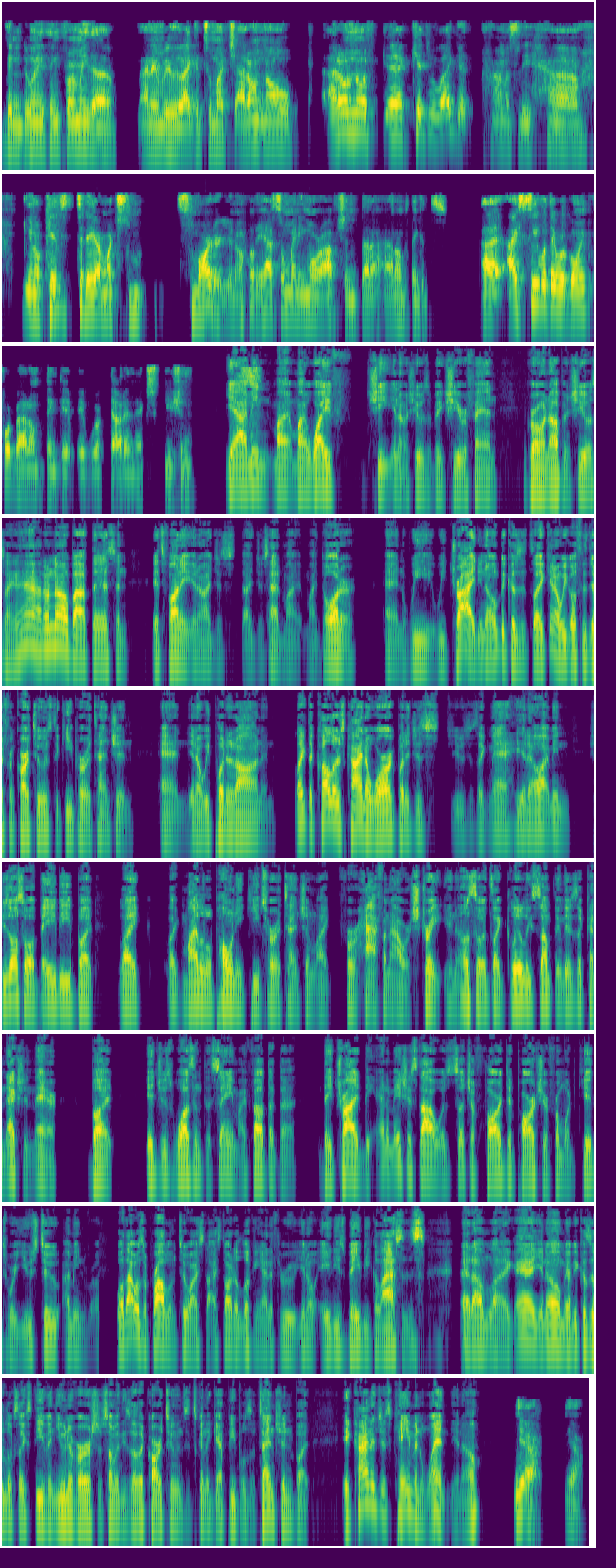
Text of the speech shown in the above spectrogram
didn't do anything for me. The I didn't really like it too much. I don't know. I don't know if uh, kids will like it. Honestly, um, you know, kids today are much sm- smarter. You know, they have so many more options that I, I don't think it's. I, I see what they were going for, but I don't think it, it worked out in execution. Yeah, I mean, my my wife, she you know, she was a big She-Ra fan growing up, and she was like, eh, I don't know about this, and it's funny, you know, I just I just had my my daughter, and we we tried, you know, because it's like you know we go through different cartoons to keep her attention, and you know we put it on, and like the colors kind of work, but it just she was just like, meh, you know, I mean, she's also a baby, but like like My Little Pony keeps her attention like for half an hour straight, you know, so it's like clearly something there's a connection there, but it just wasn't the same. I felt that the they tried the animation style was such a far departure from what kids were used to. I mean, well, that was a problem too. I, st- I started looking at it through, you know, 80s baby glasses and I'm like, eh, you know, maybe because it looks like Steven Universe or some of these other cartoons, it's going to get people's attention, but it kind of just came and went, you know? Yeah, yeah,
